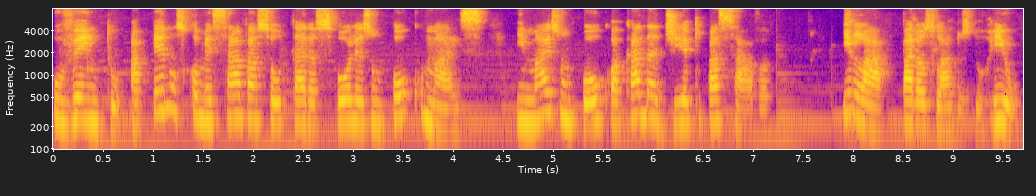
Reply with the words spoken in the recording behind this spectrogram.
O vento apenas começava a soltar as folhas um pouco mais, e mais um pouco a cada dia que passava. E lá, para os lados do rio,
